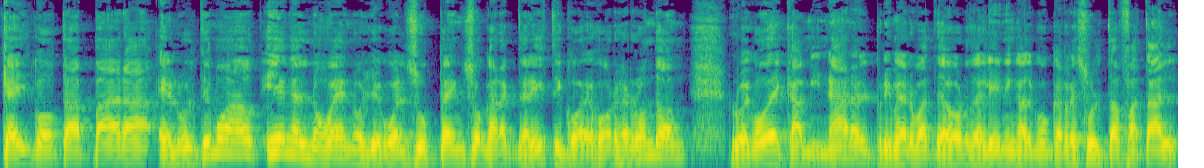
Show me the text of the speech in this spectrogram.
Kate Gota para el último out y en el noveno llegó el suspenso característico de Jorge Rondón luego de caminar al primer bateador del inning, algo que resulta fatal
